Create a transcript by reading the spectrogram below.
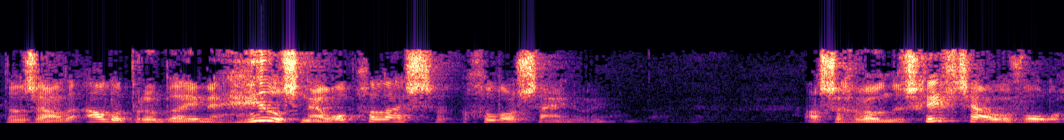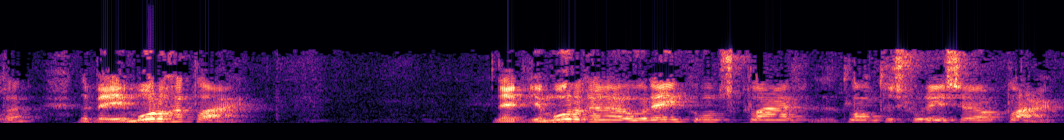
dan zouden alle problemen heel snel opgelost zijn hoor. Als ze gewoon de schrift zouden volgen, dan ben je morgen klaar. Dan heb je morgen een overeenkomst klaar, het land is voor Israël klaar.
